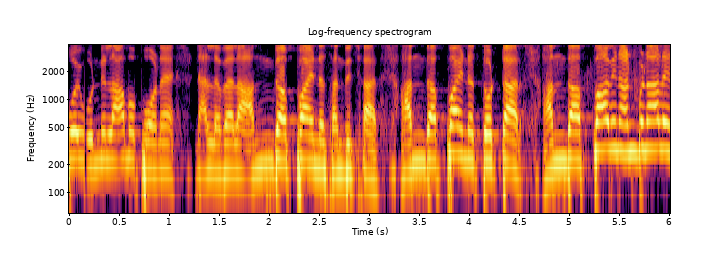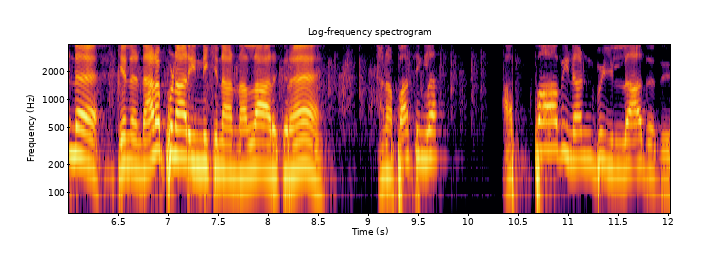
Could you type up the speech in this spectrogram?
போய் ஒன்றும் இல்லாமல் போனேன். நல்ல வேளை அந்த அப்பா என்னை சந்திச்சார். அந்த அப்பா என்னை தொட்டார். அந்த அப்பாவின் அன்புனால என்ன? என்னை நிரப்புனார். இன்னைக்கு நான் நல்லா இருக்கிறேன். ஆனால் பார்த்தீங்களா அப்பாவின் அன்பு இல்லாதது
